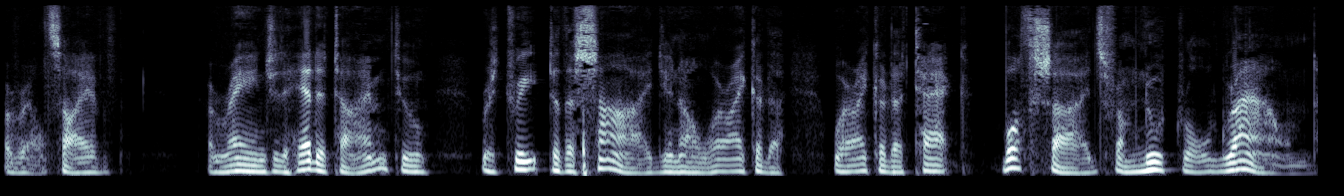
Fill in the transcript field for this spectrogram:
or else I have arranged ahead of time to retreat to the side, you know, where I could uh, where I could attack both sides from neutral ground.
